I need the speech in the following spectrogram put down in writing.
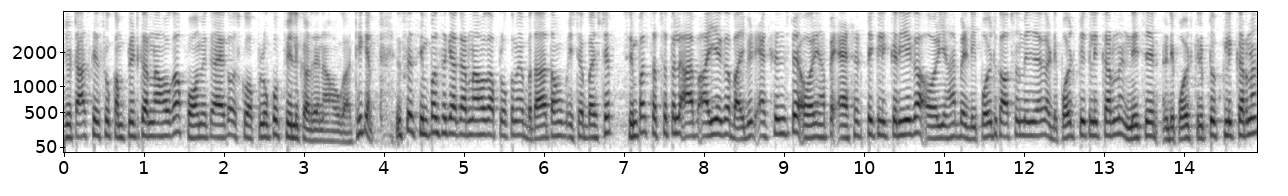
जो टास्क है, इसको कंप्लीट करना होगा फॉर्म एक आएगा, उसको आप लोग को फिल कर देना होगा, ठीक है? इसके सिंपल से क्या करना होगा आप लोग को मैं बताता हूँ स्टेप बाय स्टेप सिंपल सबसे पहले आप आइएगा बाईबिट एक्सचेंज पे और यहाँ पे एसेट पे क्लिक करिएगा और यहाँ पे डिपॉजिट का ऑप्शन मिल जाएगा। डिपॉजिट पे क्लिक करना, नीचे डिपॉजिट क्रिप्टो क्लिक करना।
